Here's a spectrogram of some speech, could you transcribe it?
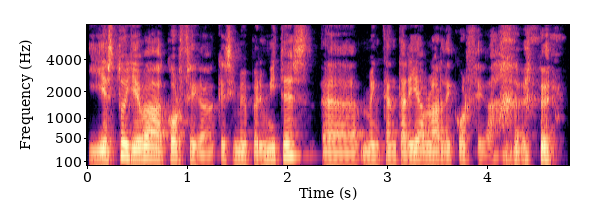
Y esto lleva a Córcega, que si me permites, eh, me encantaría hablar de Córcega.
